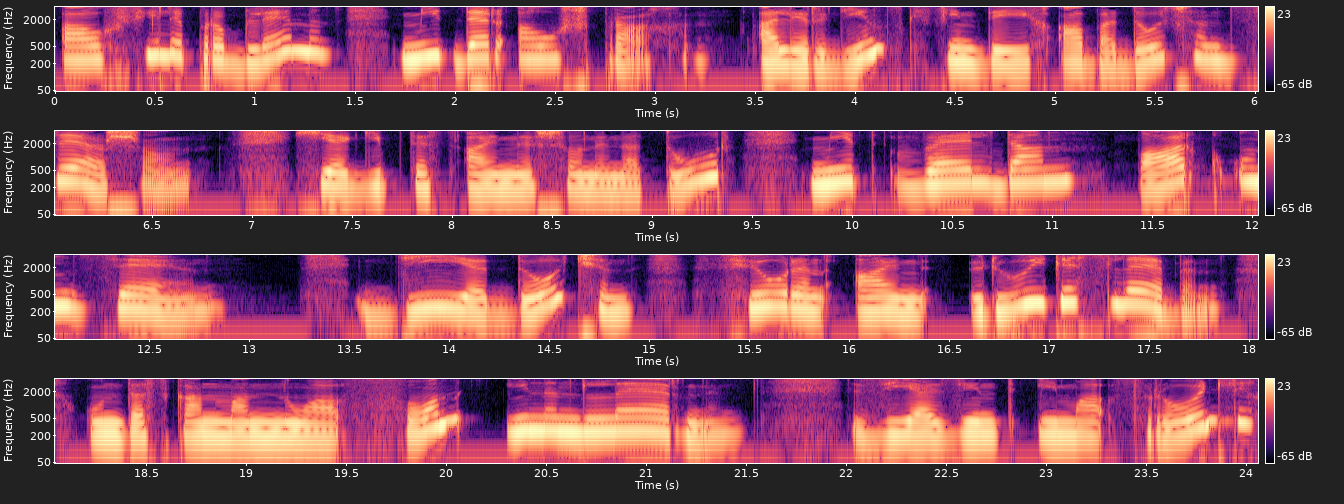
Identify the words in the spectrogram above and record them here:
auch viele Probleme mit der Aussprache. Allerdings finde ich aber Deutschland sehr schön. Hier gibt es eine schöne Natur mit Wäldern, Park und Seen. Die Deutschen führen ein ruhiges Leben und das kann man nur von ihnen lernen. Sie sind immer freundlich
